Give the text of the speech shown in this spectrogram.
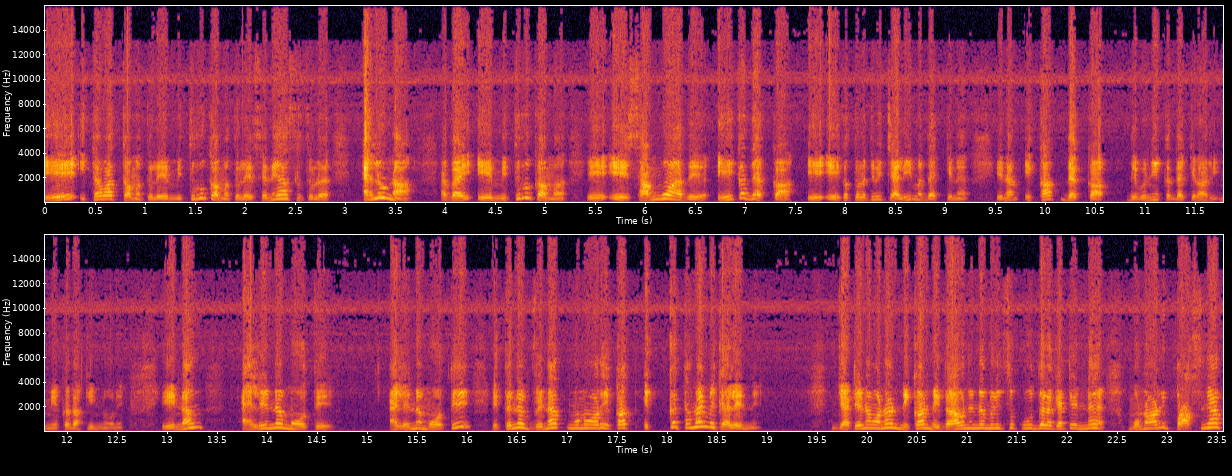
ඒ ිතවත්කම තුළ ඒ මිතුරුකම තුළ ඒ සෙනෙහස තුළ ඇලුනා හැබැයි ඒ මිතුරුකම ඒ ඒ සංවාදය ඒක දැක්කා. ඒ ඒක තුළ තිබි චැලීම දැක්කේ නෑ එහෙනම් එකක් දැක්කා. දෙවෙනි එක දැක්කේ. හරි මේක දකින්න ඕනේ. එහෙනම් ඇලෙන මොතේ ඇලෙන මොතේ එතන වෙනත් මොනවාරි එකක් එක තමයි මේක ඇලෙන්නේ. ගැටෙනවා නම් නිකන් නිදාගෙන ඉන්න මිනිස්සු කූදලා ගැටෙන්නේ මොනවාරි ප්‍රශ්නයක්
